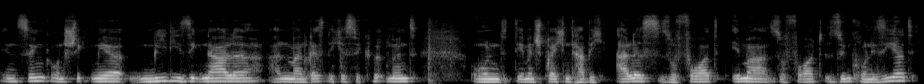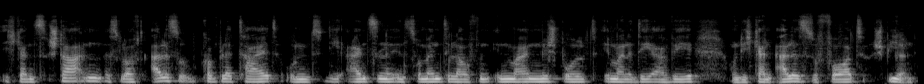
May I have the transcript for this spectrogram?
in Sync und schickt mir MIDI-Signale an mein restliches Equipment und dementsprechend habe ich alles sofort, immer sofort synchronisiert. Ich kann es starten, es läuft alles so komplett tight und die einzelnen Instrumente laufen in meinen Mischpult, in meine DAW und ich kann alles sofort spielen.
